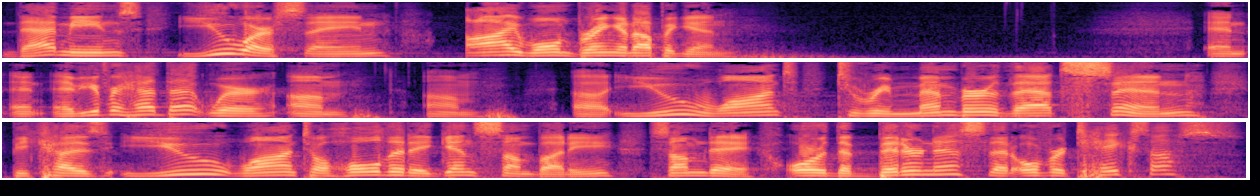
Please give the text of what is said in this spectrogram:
that means you are saying, I won't bring it up again. And, and have you ever had that where um, um, uh, you want to remember that sin because you want to hold it against somebody someday? Or the bitterness that overtakes us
